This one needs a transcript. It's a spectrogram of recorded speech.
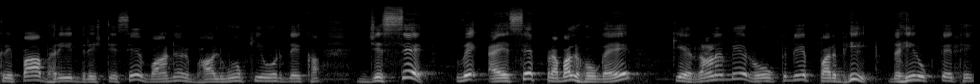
कृपा भरी दृष्टि से वानर भालुओं की ओर देखा, जिससे वे ऐसे प्रबल हो गए कि रण में रोकने पर भी नहीं रुकते थे।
